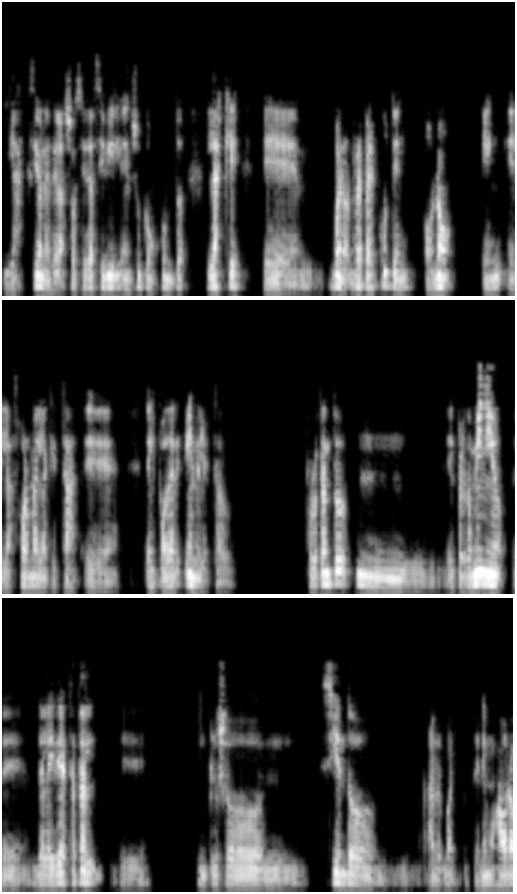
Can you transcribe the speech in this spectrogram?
y las acciones de la sociedad civil en su conjunto las que, eh, bueno, repercuten o no en, la forma en la que está eh, el poder en el Estado. Por lo tanto, mm, el predominio eh, de la idea estatal, eh, incluso mm, siendo, bueno, tenemos ahora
